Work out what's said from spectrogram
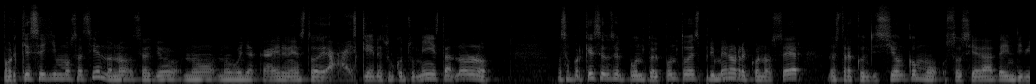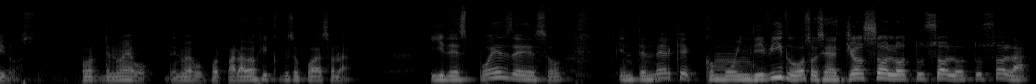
¿Por qué seguimos haciendo, no? O sea, yo no, no voy a caer en esto de, ah, es que eres un consumista. No, no, no. O sea, porque ese no es el punto. El punto es primero reconocer nuestra condición como sociedad de individuos. Por, de nuevo, de nuevo, por paradójico que eso pueda sonar. Y después de eso, entender que como individuos, o sea, yo solo, tú solo, tú sola,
